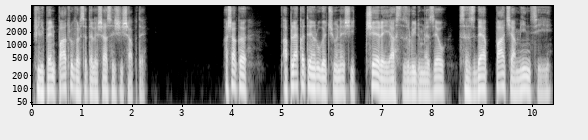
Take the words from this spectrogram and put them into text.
Filipeni 4, versetele 6 și 7. Așa că apleacă-te în rugăciune și cere astăzi lui Dumnezeu să-ți dea pacea minții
